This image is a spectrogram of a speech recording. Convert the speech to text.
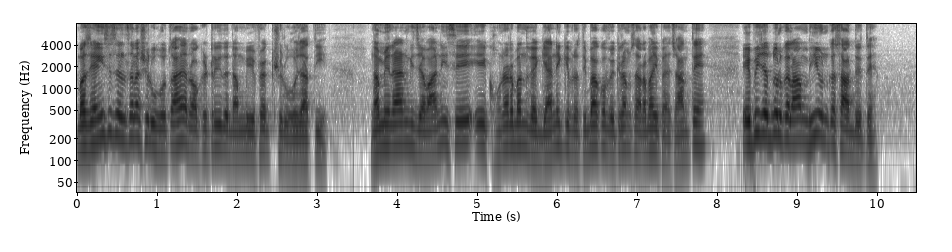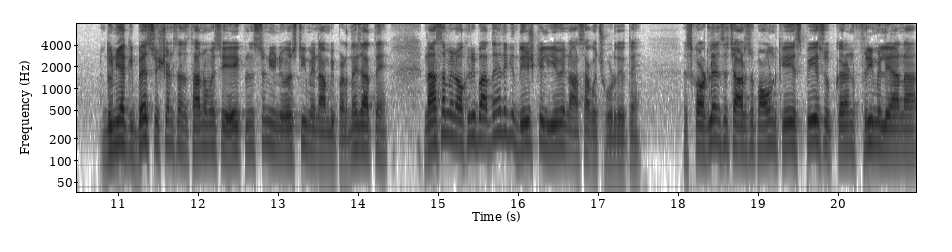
बस यहीं से सिलसिला शुरू होता है, रॉकेटरी द नम्बी इफ़ेक्ट शुरू हो जाती है। नम्बी नारायण की जवानी से एक हुनरबंद वैज्ञानिक की प्रतिभा को विक्रम साराभाई पहचानते हैं। ए पी जे अब्दुल कलाम भी उनका साथ देते हैं। दुनिया की बेस्ट शिक्षण संस्थानों में से एक प्रिंसटन यूनिवर्सिटी में नाम भी पढ़ने जाते हैं। नासा में नौकरी पाते हैं, लेकिन देश के लिए वे नासा को छोड़ देते हैं। स्कॉटलैंड से 400 पाउंड के स्पेस उपकरण फ्री में ले आना,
